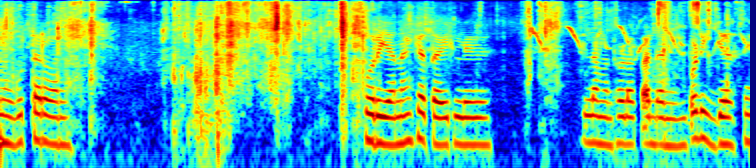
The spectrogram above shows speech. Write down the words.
મગ ઉતારવાના. કોરિયા નાખ્યા હતા એટલે એટલામાં થોડાક આડાની પડી ગયા છે.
